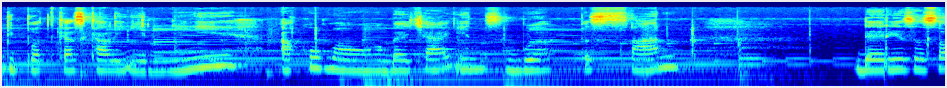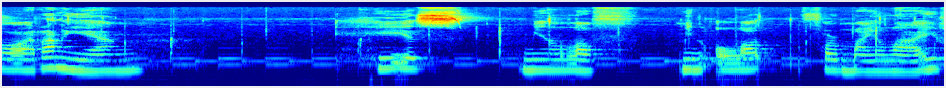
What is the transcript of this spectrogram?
di podcast kali ini, aku mau ngebacain sebuah pesan dari seseorang yang he is mean love mean a lot for my life.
